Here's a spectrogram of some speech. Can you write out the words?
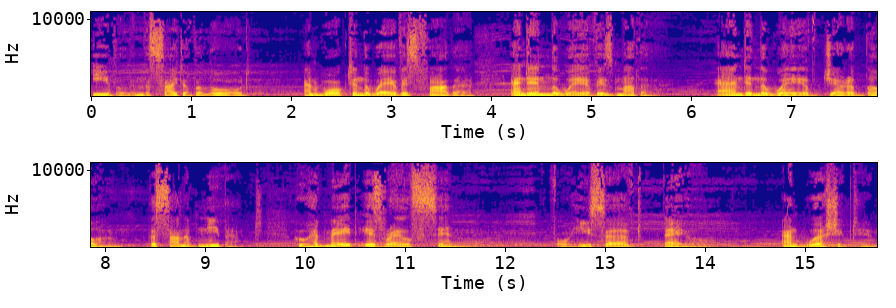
evil in the sight of the Lord, and walked in the way of his father, and in the way of his mother, and in the way of Jeroboam, the son of Nebat, who had made Israel sin. For he served Baal, and worshipped him,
